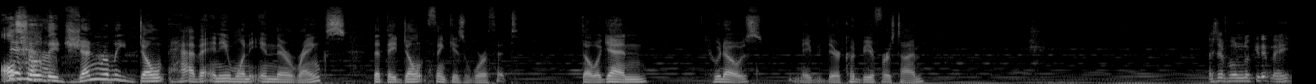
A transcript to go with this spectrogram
Also, Yeah. they generally don't have anyone in their ranks that they don't think is worth it. Though again, who knows? Maybe there could be a first time. Is everyone looking at me?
